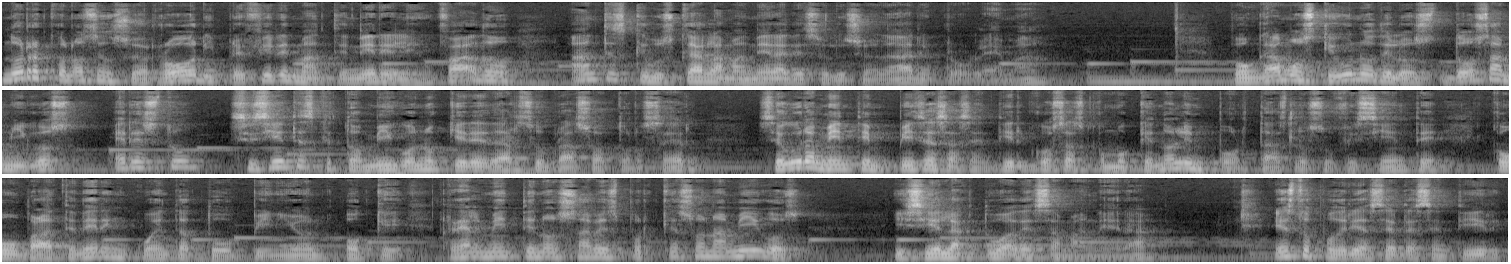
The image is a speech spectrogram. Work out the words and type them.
no reconocen su error y prefieren mantener el enfado antes que buscar la manera de solucionar el problema. Pongamos que uno de los dos amigos eres tú. Si sientes que tu amigo no quiere dar su brazo a torcer, seguramente empiezas a sentir cosas como que no le importas lo suficiente como para tener en cuenta tu opinión o que realmente no sabes por qué son amigos. Y si él actúa de esa manera, esto podría hacerte sentir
